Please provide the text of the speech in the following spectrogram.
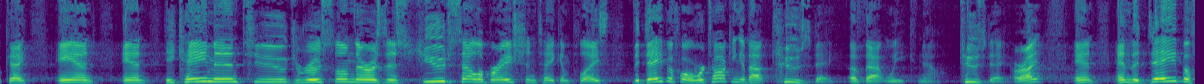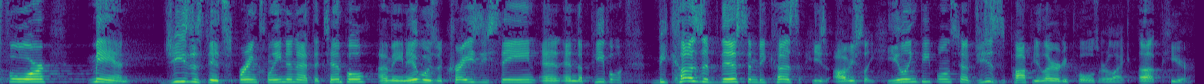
Okay? And and he came into Jerusalem. There was this huge celebration taking place. The day before, we're talking about Tuesday of that week now. Tuesday, all right? And and the day before, man, Jesus did spring cleaning at the temple. I mean, it was a crazy scene, and, and the people, because of this and because he's obviously healing people and stuff, Jesus' popularity polls are like up here.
